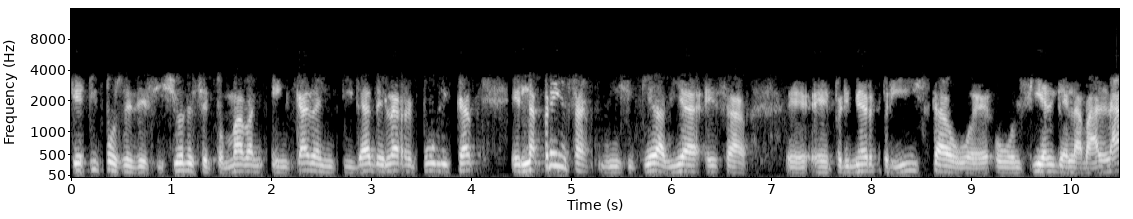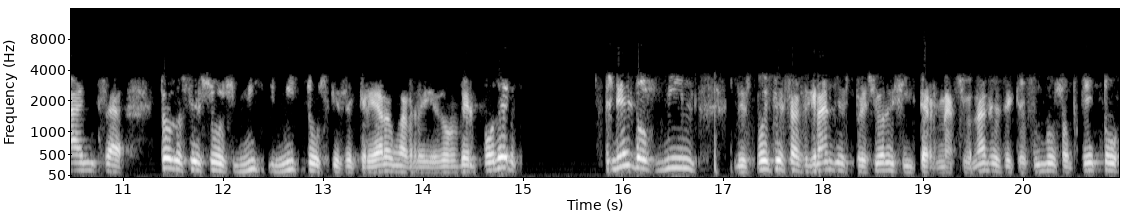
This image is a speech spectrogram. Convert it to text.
qué tipos de decisiones se tomaban en cada entidad de la República. En la prensa ni siquiera había esa eh, eh, primer priista o, eh, o, el fiel de la balanza, todos esos mitos que se crearon alrededor del poder. En el 2000, después de esas grandes presiones internacionales de que fuimos objeto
